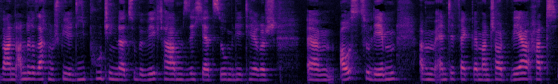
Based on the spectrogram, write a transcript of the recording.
waren andere Sachen im Spiel, die Putin dazu bewegt haben, sich jetzt so militärisch ähm, auszuleben. Aber im Endeffekt, wenn man schaut, wer hat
